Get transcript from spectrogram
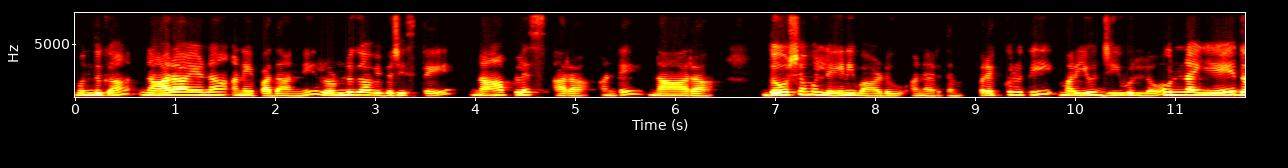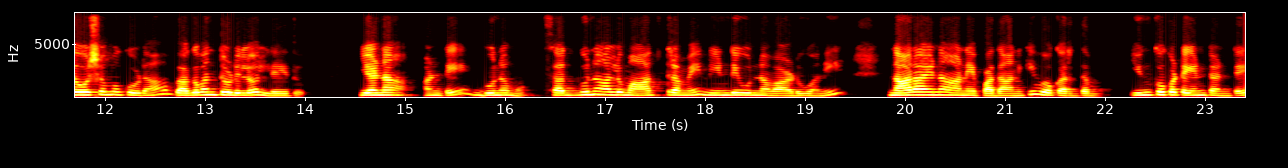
ముందుగా నారాయణ అనే పదాన్ని రెండుగా విభజిస్తే నా ప్లస్ అర అంటే నారా దోషము లేనివాడు అని అర్థం. ప్రకృతి మరియు జీవుల్లో ఉన్న ఏ దోషము కూడా భగవంతుడిలో లేదు. యణ అంటే గుణము. సద్గుణాలు మాత్రమే నిండి ఉన్నవాడు అని నారాయణ అనే పదానికి ఒక అర్థం ఇంకొకటి ఏంటంటే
